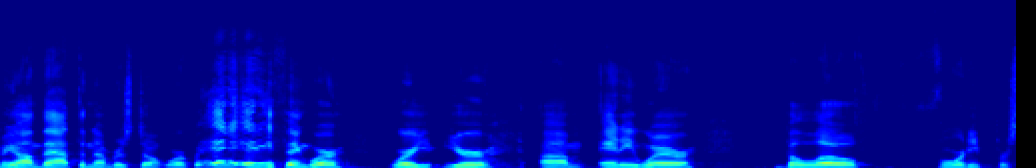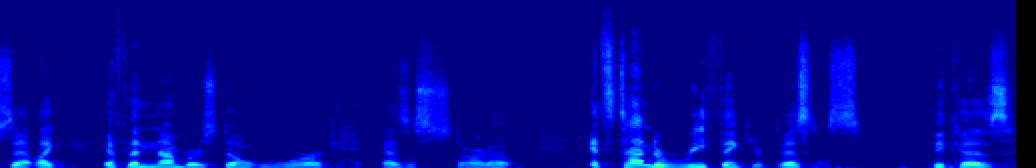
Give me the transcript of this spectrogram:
beyond that, the numbers don't work. But any, anything where where you're um, anywhere below 40%. Like, if the numbers don't work as a startup, it's time to rethink your business because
